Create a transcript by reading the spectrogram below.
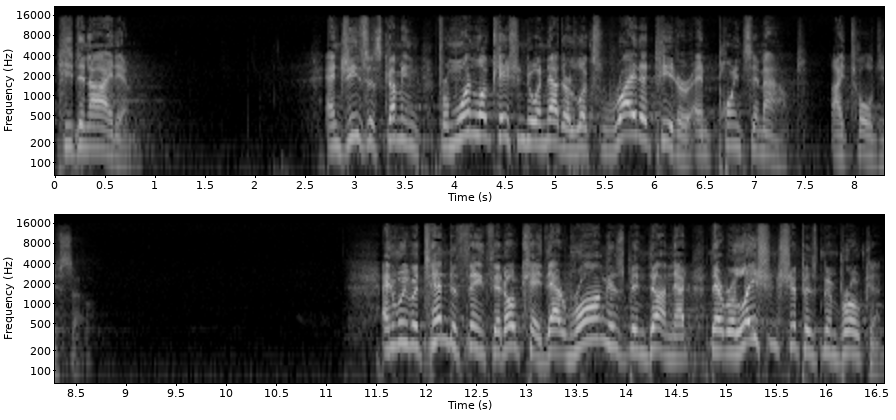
He denied him. And Jesus, coming from one location to another, looks right at Peter and points him out. I told you so. And we would tend to think that, okay, that wrong has been done, that, that relationship has been broken.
